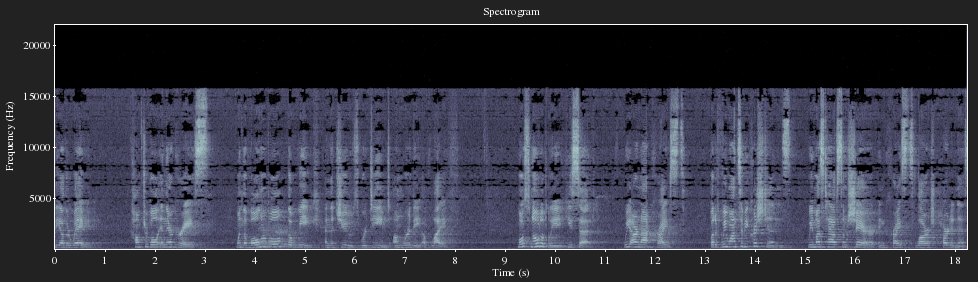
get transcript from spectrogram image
the other way, comfortable in their grace when the vulnerable, the weak, and the Jews were deemed unworthy of life. Most notably, he said, We are not Christ, but if we want to be Christians, we must have some share in Christ's large heartedness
